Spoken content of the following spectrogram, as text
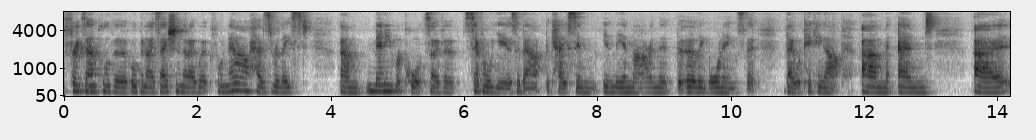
for example, the organisation that I work for now has released um, many reports over several years about the case in, in Myanmar and the, the early warnings that they were picking up. Um, and, uh,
